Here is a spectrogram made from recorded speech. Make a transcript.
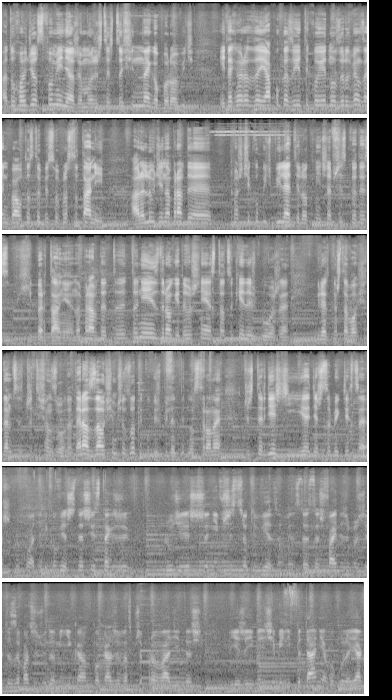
A tu chodzi o wspomnienia, że możesz też coś innego porobić. I tak naprawdę ja pokazuję tylko jedno z rozwiązań, bo autostop jest po prostu tani. Ale ludzie naprawdę, możecie kupić bilety lotnicze, wszystko to jest hiper tanie. Naprawdę to, to nie jest drogie, to już nie jest to, co kiedyś było, że bilet kosztował 700 czy 1000 zł. Teraz za 80 zł kupisz bilet w jedną stronę, czy 40 i jedziesz sobie gdzie chcesz. Dokładnie, tylko wiesz, też jest tak, że ludzie jeszcze nie wszyscy o tym wiedzą, więc to jest też fajne, że możecie to zobaczyć u Dominika, on pokaże Was, przeprowadzi też. Jeżeli będziecie mieli pytania w ogóle, jak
